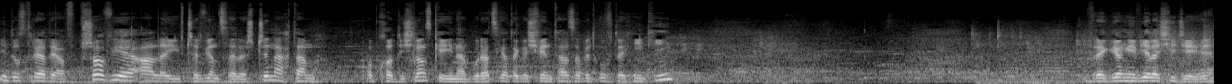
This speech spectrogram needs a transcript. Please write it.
Industriadia w Przowie, ale i w Czerwionce Leszczynach. Tam obchody śląskie, inauguracja tego święta zabytków techniki. W regionie wiele się dzieje.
